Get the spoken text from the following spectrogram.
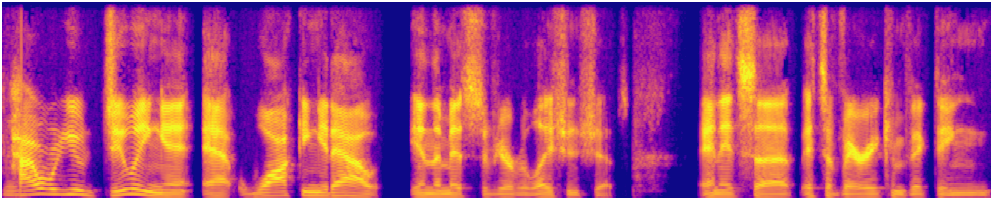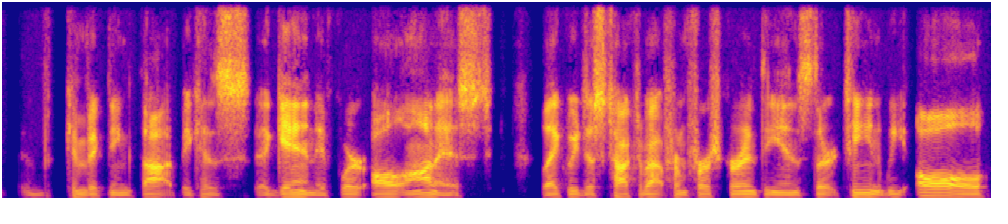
Mm. how are you doing it at walking it out in the midst of your relationships? And it's a it's a very convicting convicting thought because again if we're all honest like we just talked about from first corinthians 13 we all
